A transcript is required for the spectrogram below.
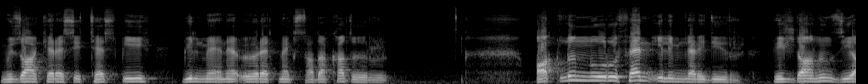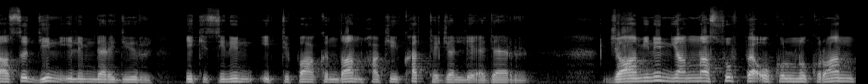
Müzakeresi tesbih, bilmeyene öğretmek sadakadır. Aklın nuru fen ilimleridir. Vicdanın ziyası din ilimleridir. İkisinin ittifakından hakikat tecelli eder. Caminin yanına suf ve okulunu kuran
